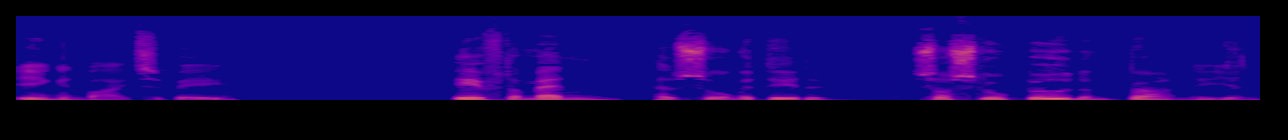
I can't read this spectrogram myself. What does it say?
ingen vej tilbage. Efter manden havde sunget dette, så slog bødlen børnene ihjel.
